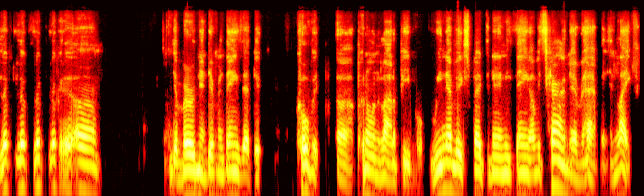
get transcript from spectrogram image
look, look, look, look at the, um, the burden and different things that the COVID uh, put on a lot of people. We never expected anything of its kind to ever happen in life,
